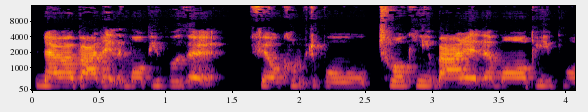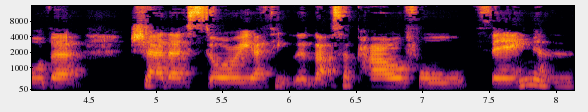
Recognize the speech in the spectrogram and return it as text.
know about it, the more people that feel comfortable talking about it, the more people that share their story, I think that that's a powerful thing. And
